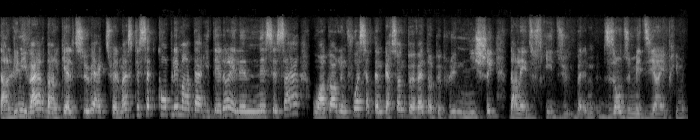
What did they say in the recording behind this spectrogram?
dans l'univers dans lequel tu es actuellement? Est-ce que cette complémentarité-là, elle est nécessaire ou encore une fois, certaines personnes peuvent être un peu plus nichées dans l'industrie du, ben, disons, du média imprimé?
